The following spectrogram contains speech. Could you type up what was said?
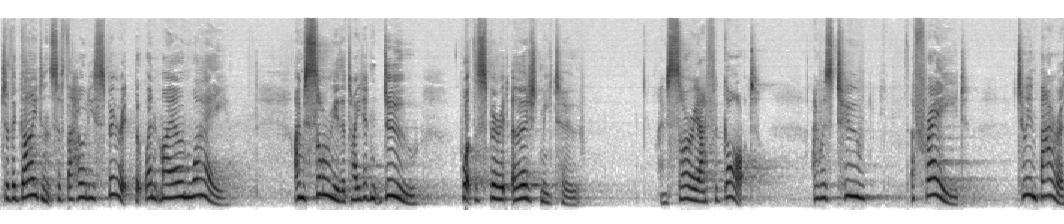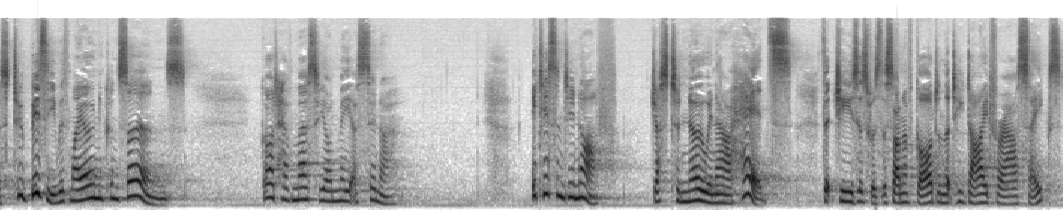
to the guidance of the Holy Spirit but went my own way. I'm sorry that I didn't do what the Spirit urged me to. I'm sorry I forgot. I was too afraid, too embarrassed, too busy with my own concerns. God have mercy on me, a sinner. It isn't enough just to know in our heads that Jesus was the Son of God and that he died for our sakes.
